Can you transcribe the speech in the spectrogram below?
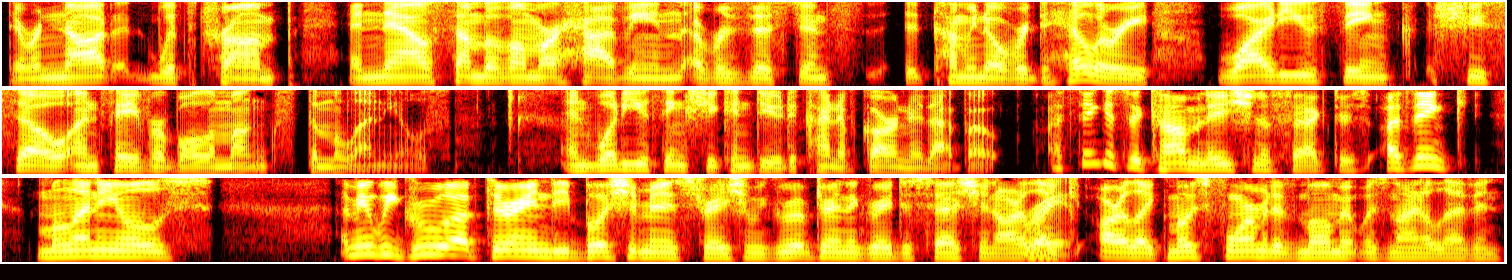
They were not with Trump, and now some of them are having a resistance coming over to Hillary. Why do you think she's so unfavorable amongst the millennials? And what do you think she can do to kind of garner that vote? I think it's a combination of factors. I think millennials. I mean, we grew up during the Bush administration. We grew up during the Great Recession. Our Right. like our like most formative moment was 9/11.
